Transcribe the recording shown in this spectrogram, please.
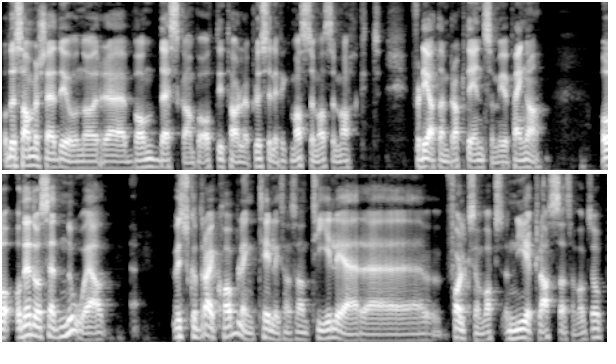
Og det samme skjedde jo når eh, bånddeskene på 80-tallet plutselig fikk masse, masse makt fordi at de brakte inn så mye penger. Og, og det du har sett nå, er at hvis du skal dra i kobling til liksom, sånn tidligere eh, folk som vokser, nye klasser som vokser opp,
